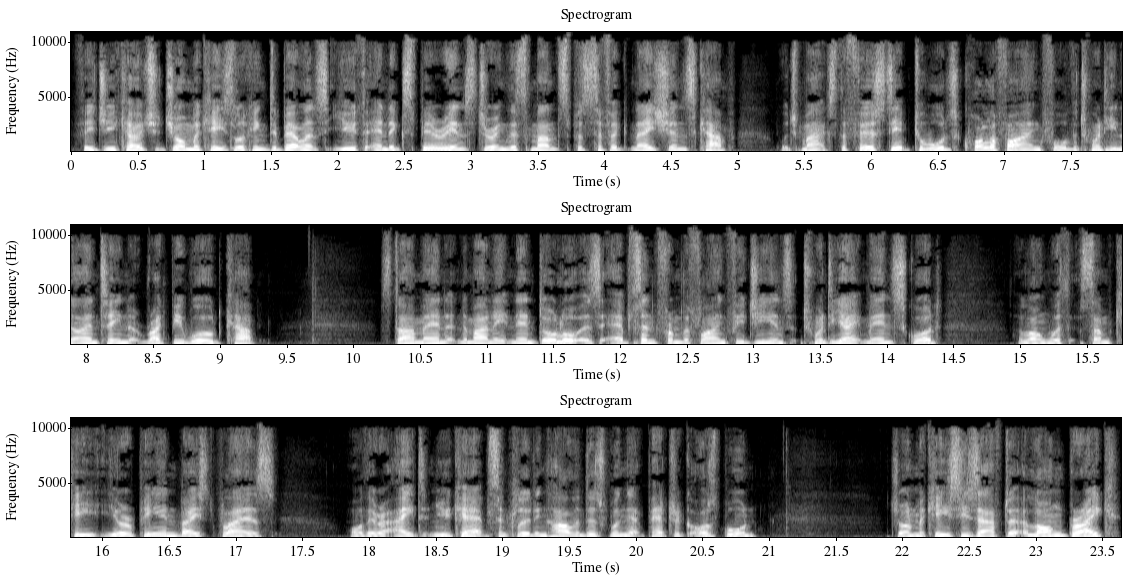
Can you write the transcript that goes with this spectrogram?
Fiji coach John McKee's looking to balance youth and experience during this month's Pacific Nations Cup, which marks the first step towards qualifying for the 2019 Rugby World Cup. Starman Nemani Nadolo is absent from the Flying Fijians 28-man squad, along with some key European-based players, while there are eight new caps, including Highlanders winger Patrick Osborne. John McKee says after a long break,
